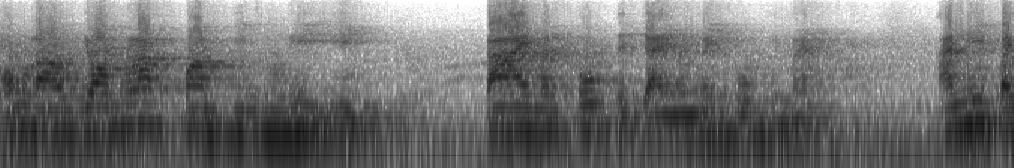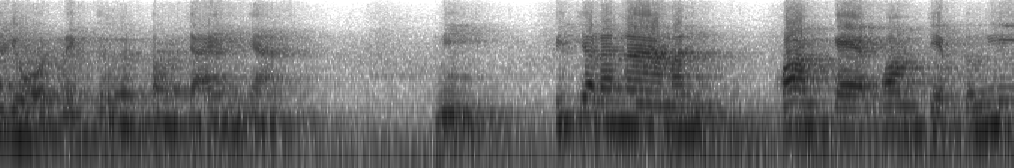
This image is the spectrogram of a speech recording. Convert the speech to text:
ของเรายอมรับความจริงตรงนี้อีกกายมันทุกข์แต่ใจมันไม่ทุกข์เห็นไหมอันนี้ประโยชน์เลยเกิดต่อใจเนี่ย นี่ พิจารณามัน ความแก่ความเจ็บตรงนี้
